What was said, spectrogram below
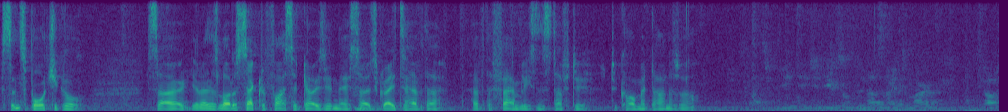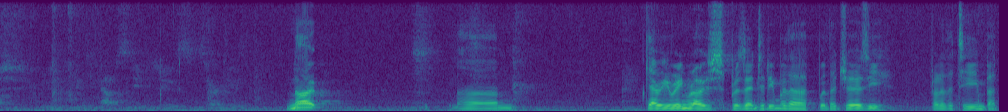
since Portugal. So you know, there's a lot of sacrifice that goes in there. So it's great to have the have the families and stuff to to calm it down as well. That's really, did you do something last night to mark Josh winning 50 caps? Did you use certain No. Um, Gary Ringrose presented him with a with a jersey in front of the team, but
